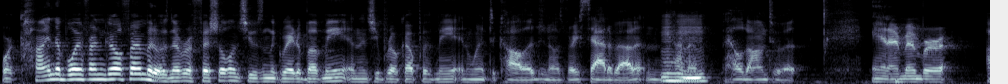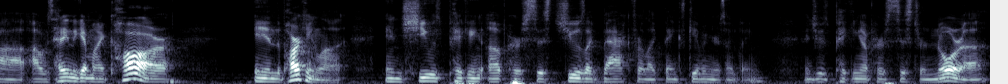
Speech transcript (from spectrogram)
were kind of boyfriend girlfriend, but it was never official. And she was in the grade above me, and then she broke up with me and went to college, and I was very sad about it and kind of held on to it. And I remember uh, I was heading to get my car in the parking lot, and she was picking up her sister. She was like back for like Thanksgiving or something, and she was picking up her sister Nora,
